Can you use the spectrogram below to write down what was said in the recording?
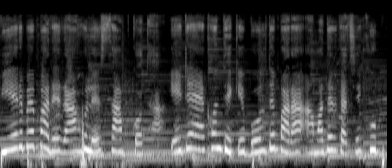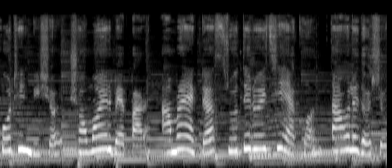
বিয়ের ব্যাপারে রাহুলের সাপ কথা। এটা এখন থেকে বলতে পারা আমাদের কাছে খুব কঠিন বিষয়, সময়ের ব্যাপার। আমরা একটা শ্রুতি রয়েছি এখন। তাহলে দর্শক,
